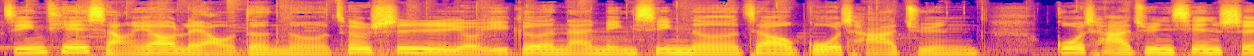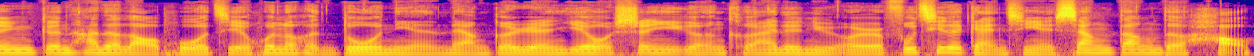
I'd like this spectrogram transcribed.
今天想要聊的呢，就是有一个男明星呢，叫郭差军。郭差军先生跟他的老婆结婚了很多年，两个人也有生一个很可爱的女儿，夫妻的感情也相当的好。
